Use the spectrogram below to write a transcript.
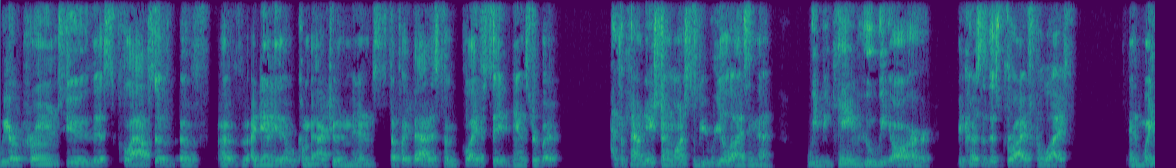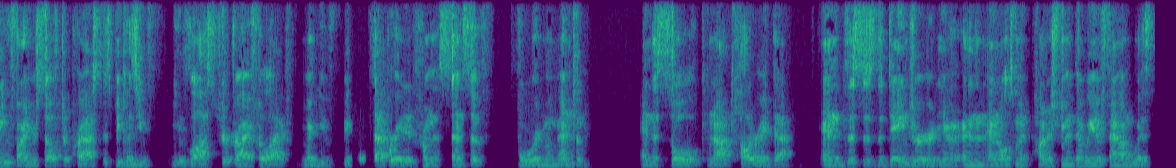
we are prone to this collapse of, of, of identity that we'll come back to in a minute and stuff like that is a glyphosate answer. But at the foundation, I want us to be realizing that we became who we are because of this drive for life and when you find yourself depressed, it's because you've you've lost your drive for life. You've become separated from this sense of forward momentum, and the soul cannot tolerate that. And this is the danger, you know, and, and ultimate punishment that we have found with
